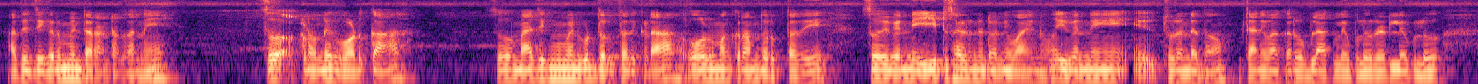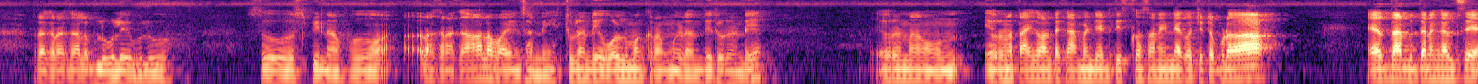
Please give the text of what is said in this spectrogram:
అది జిగర్మింటారు అంటారు దాన్ని. సో అక్కడ ఉండేది వడక. సో మ్యాజిక్ మూమెంట్ కూడా దొరుకుతుంది ఇక్కడ. ఓల్డ్ మంకరం దొరుకుతుంది. సో ఇవన్నీ ఇటు సైడ్ ఉండేటువంటి వైన్ ఇవన్నీ చూడండి అద్దాం. Johnny Walker black label red label రకరకాల blue label so spin off రకరకాల వైన్స్ అండి. చూడండి ఓల్డ్ మంక్ రమ్ ఇక్కడ ఉంది చూడండి. ఎవరైనా ఎవరైనా తాగేవాలంటే కామెంట్ చేయండి తీసుకొస్తాను ఇండియాకి వచ్చేటప్పుడు? వేద్దాం ఇద్దరం కలిసే.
